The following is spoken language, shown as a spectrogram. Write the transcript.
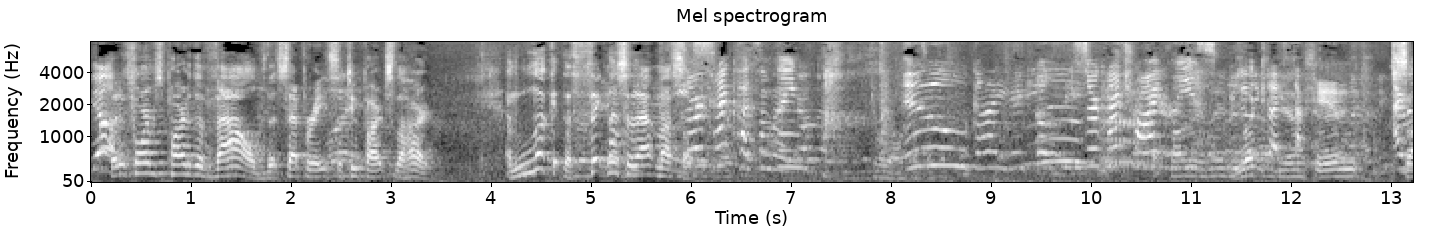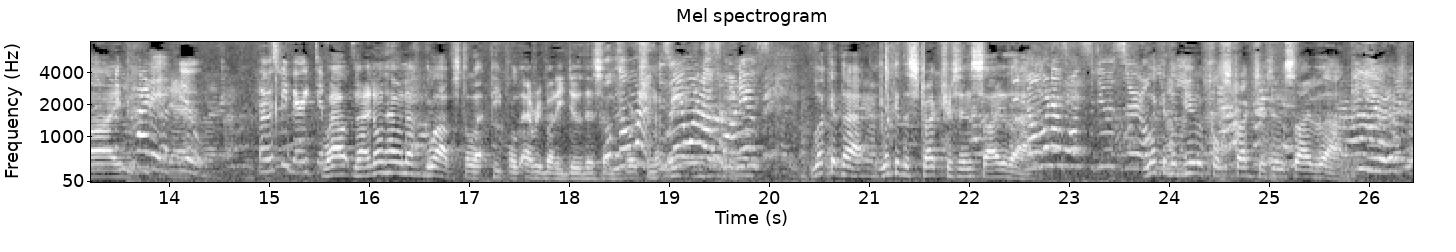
but it forms part of the valve that separates the two parts of the heart. And look at the thickness of that muscle. Sir, can I cut something? Ew, guys. Sir, can I try, please? Look I really inside. want to cut it. Ew. That must be very difficult. Well, now I don't have enough gloves to let people, everybody do this, Well, no one, does unfortunately. anyone else want to? Look at that. Look at the structures inside of that. No one else wants to do it, sir. Look at the beautiful structures inside of that. Beautiful.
